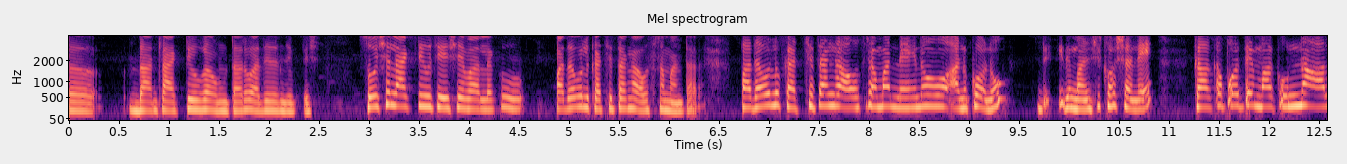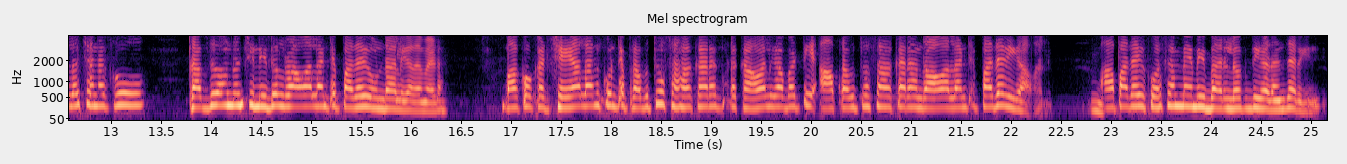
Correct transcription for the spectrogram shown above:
దాంట్లో యాక్టివ్గా ఉంటారు అదే అని చెప్పేసి. సోషల్ యాక్టివ్ చేసే వాళ్ళకు పదవులు ఖచ్చితంగా అవసరం అంటారు? పదవులు ఖచ్చితంగా అవసరమని నేను అనుకోను. ఇది- మంచి క్వశ్చనే కాకపోతే మాకు ఉన్న ఆలోచనకు ప్రభుత్వం నుంచి నిధులు రావాలంటే పదవి ఉండాలి కదా మేడం. మాకు ఒకటి చేయాలనుకుంటే ప్రభుత్వ సహకారం కూడా కావాలి కాబట్టి ఆ ప్రభుత్వ సహకారం రావాలంటే పదవి కావాలి. ఆ పదవి కోసం మేము ఈ బరిలోకి దిగడం జరిగింది.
